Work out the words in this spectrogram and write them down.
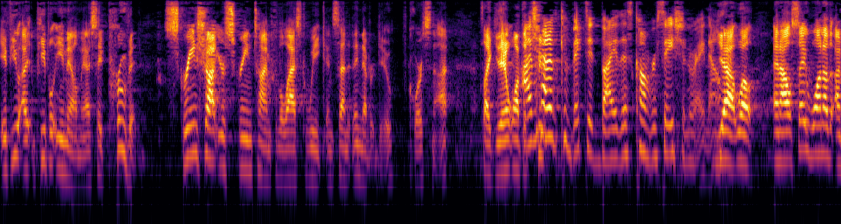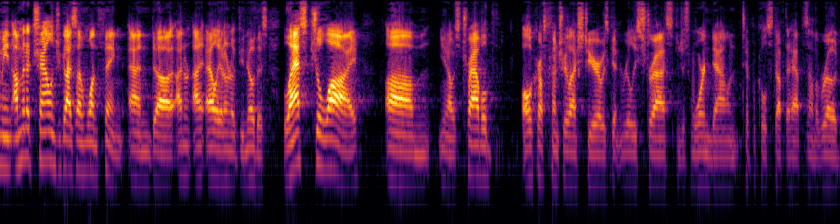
If you, uh, people email me, I say, prove it. Screenshot your screen time for the last week and send it. They never do. Of course not. It's like they don't want the. I'm two- kind of convicted by this conversation right now. Yeah, well, and I'll say one other. I mean, I'm going to challenge you guys on one thing, and uh, I don't, I, Allie, I don't know if you know this. Last July, um, you know, I was traveled all across the country last year. I was getting really stressed and just worn down, typical stuff that happens on the road.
